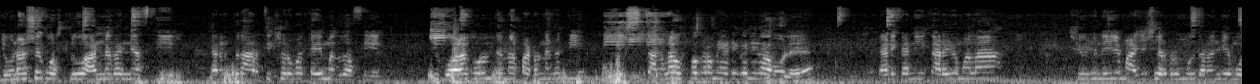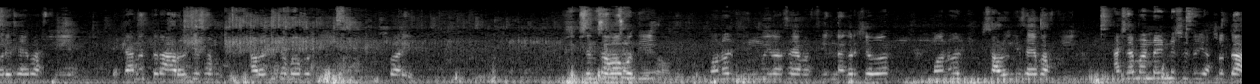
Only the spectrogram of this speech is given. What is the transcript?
जीवनावश्यक वस्तू अन्नधान्य असतील त्यानंतर आर्थिक स्वरूपात काही मदत असतील ती गोळा करून त्यांना पाठवण्यासाठी एक चांगला उपक्रम या ठिकाणी राबवलाय. त्या ठिकाणी कार्यक्रमाला शिवसेनेचे माजी शहरप्रमुख धनंजय मोरे साहेब असतील त्यानंतर आरोग्य सभ- आरोग्य सभापती सॉरी शिक्षण सभापती मनोज भिंगमिरा साहेब असतील नगरसेवक मनोज साळुंगी साहेब असतील अशा मंडळींनी सुद्धा सुद्धा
